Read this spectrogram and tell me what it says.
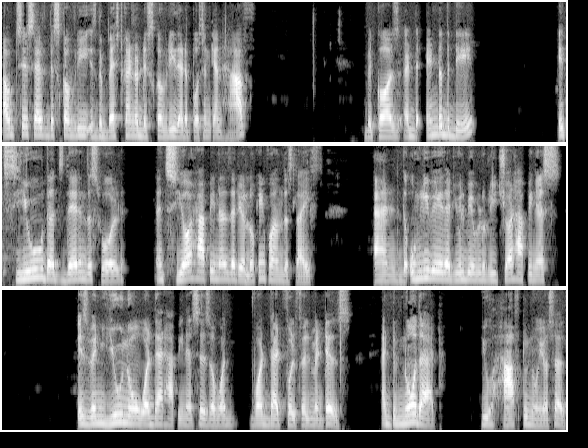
I would say self discovery is the best kind of discovery that a person can have because at the end of the day it's you that's there in this world it's your happiness that you're looking for in this life and the only way that you'll be able to reach your happiness is when you know what that happiness is or what what that fulfillment is. And to know that you have to know yourself.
